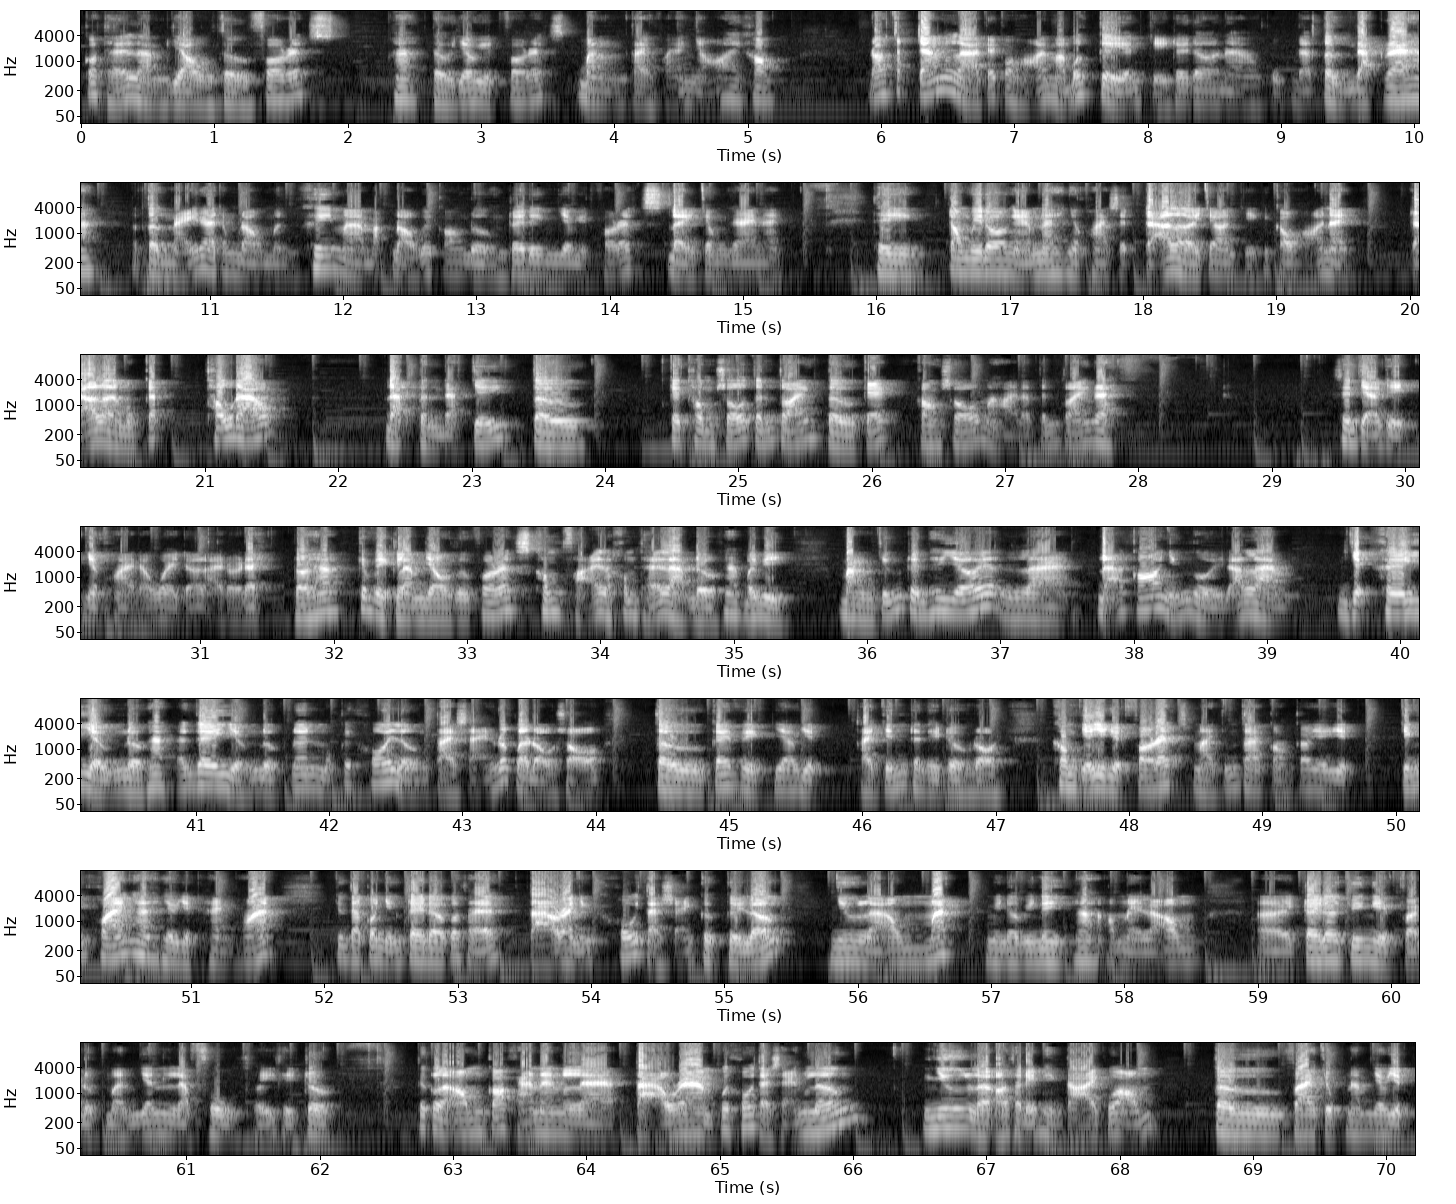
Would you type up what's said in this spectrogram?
có thể làm giàu từ forex, ha, từ giao dịch forex bằng tài khoản nhỏ hay không? Đó chắc chắn là cái câu hỏi mà bất kỳ anh chị trader nào cũng đã từng đặt ra từng nảy ra trong đầu mình khi mà bắt đầu cái con đường trading giao dịch forex đầy trong gai này. Thì trong video ngày hôm nay, Nhật Hoài sẽ trả lời cho anh chị cái câu hỏi này. Trả lời một cách thấu đáo đặt tình đặt chí từ cái thông số tính toán, từ các con số mà Hoài đã tính toán ra. Xin chào chị, Nhật Hoài đã quay trở lại rồi đây. Rồi ha, cái việc làm giàu từ Forex không phải là không thể làm được ha Bởi vì bằng chứng trên thế giới là đã có những người đã làm gây dựng được ha đã gây dựng được nên một cái khối lượng tài sản rất là đồ sộ từ cái việc giao dịch tài chính trên thị trường rồi. Không chỉ giao dịch forex mà chúng ta còn có giao dịch chứng khoán ha giao dịch hàng hóa. Chúng ta có những trader có thể tạo ra những khối tài sản cực kỳ lớn như là ông Mark Minervini ha ông này là ông Ờ, uh, trader chuyên nghiệp và được mệnh danh là phù thủy thị trường. Tức là ông có khả năng là tạo ra một cái khối tài sản lớn như là ở thời điểm hiện tại của ổng từ vài chục năm giao dịch.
